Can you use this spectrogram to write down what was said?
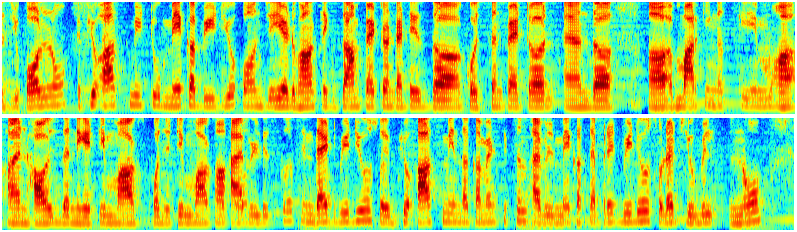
as you all know. If you ask me to make a video on JEE advanced exam pattern that is the question pattern and the uh, marking scheme uh, and how is the negative marks positive marks uh, I will discuss in that video. So if you ask me in the comment section I will make a separate video so that you will know uh,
